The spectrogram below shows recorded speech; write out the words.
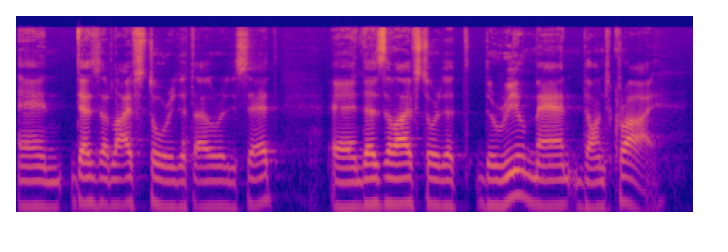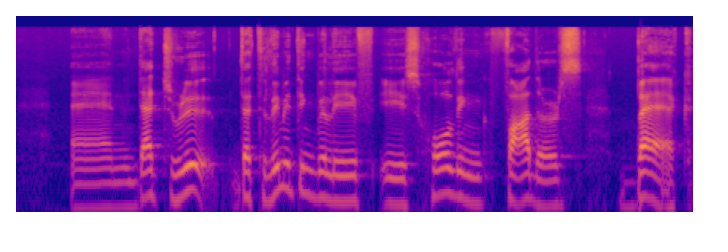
And that's a life story that i already said. And that's a life story that the real men don't cry. And that re- that limiting belief is holding fathers back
